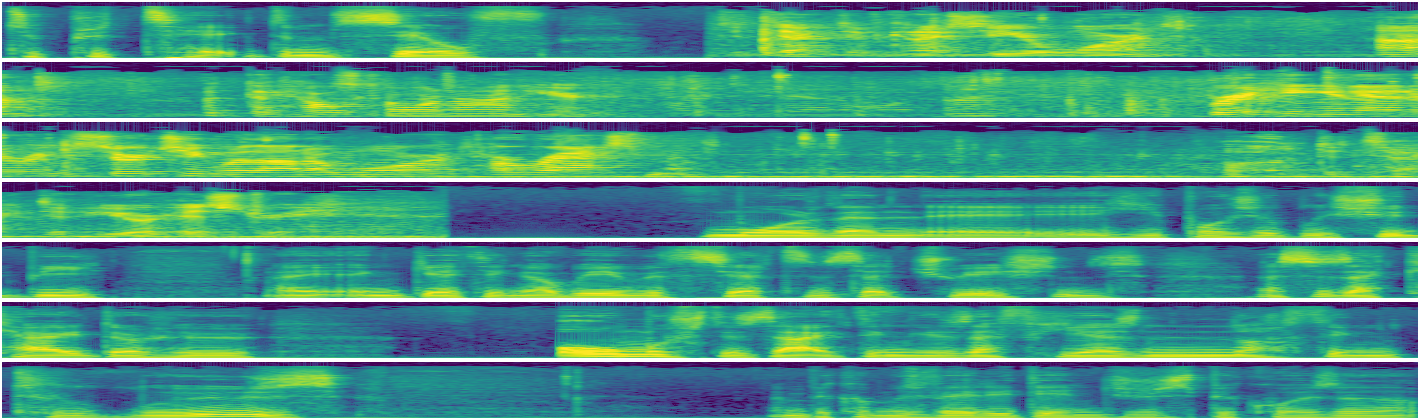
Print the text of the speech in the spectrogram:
to protect himself. Detective, can I see your warrant? Huh? What the hell's going on here? Huh? Breaking and entering, searching without a warrant, harassment. Oh, detective, your history more than uh, he possibly should be and getting away with certain situations. This is a character who almost is acting as if he has nothing to lose and becomes very dangerous because of that.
